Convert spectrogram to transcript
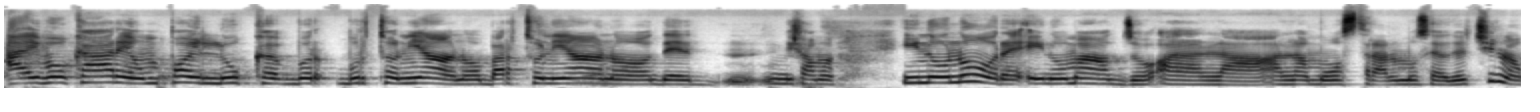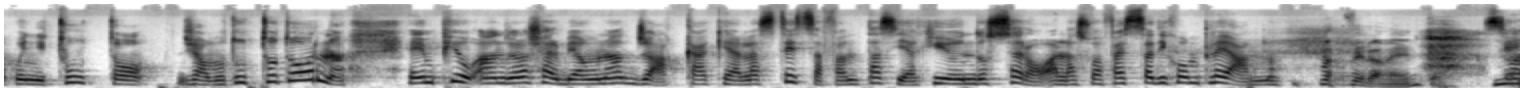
a evocare un po' il look bur- burtoniano, bartoniano, de- diciamo in onore e in omaggio alla, alla mostra al Museo del Cinema, quindi tutto, diciamo, tutto torna e in più Angela Cerbi ha una giacca che ha la stessa fantasia che io indosserò alla sua festa di compleanno. Ma veramente? Ma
